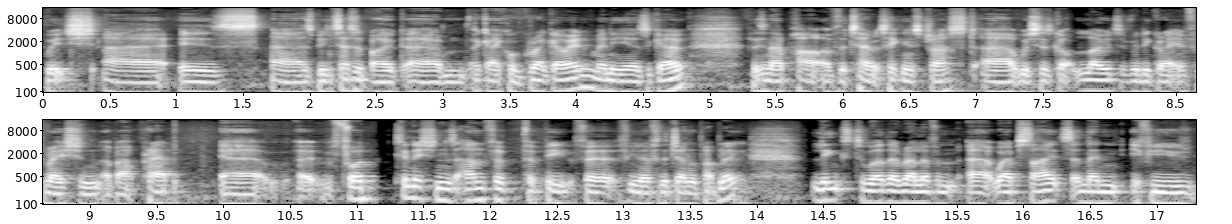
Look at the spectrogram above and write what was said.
which uh, is uh, has been set up by um, a guy called Greg Owen many years ago, and is now part of the Terrence Higgins Trust, uh, which has got loads of really great information about PrEP uh, uh, for clinicians and for for, for, for, you know for the general public. Links to other relevant uh, websites, and then if you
